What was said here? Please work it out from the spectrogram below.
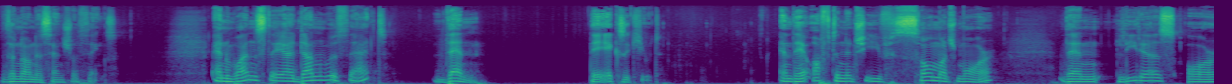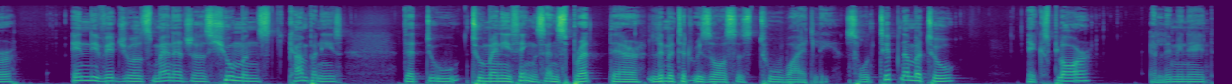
the non essential things. And once they are done with that, then they execute. And they often achieve so much more than leaders or individuals, managers, humans, companies that do too many things and spread their limited resources too widely. So, tip number two explore, eliminate,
